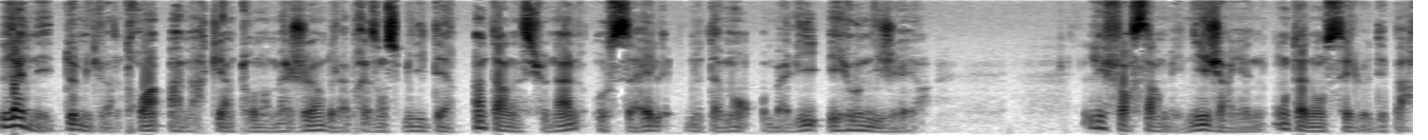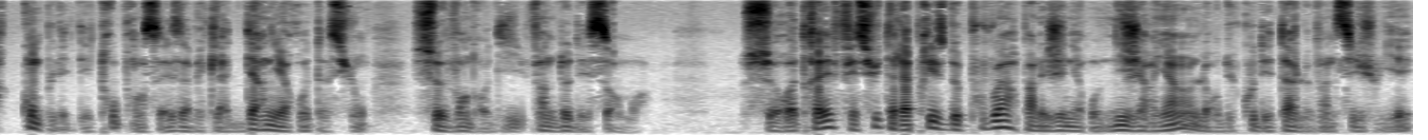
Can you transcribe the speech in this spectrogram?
L'année 2023 a marqué un tournant majeur de la présence militaire internationale au Sahel, notamment au Mali et au Niger les forces armées nigériennes ont annoncé le départ complet des troupes françaises avec la dernière rotation ce vendredi 22 décembre. Ce retrait fait suite à la prise de pouvoir par les généraux nigériens lors du coup d'État le 26 juillet,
